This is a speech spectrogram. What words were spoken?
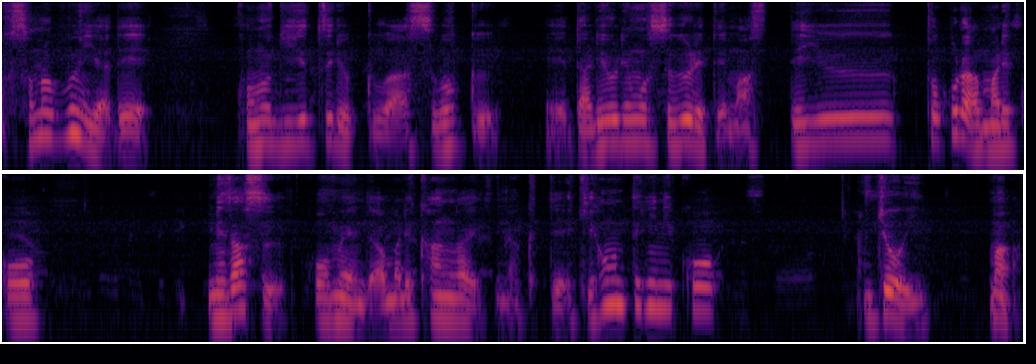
その分野でこの技術力はすごく誰よりも優れてますっていうところはあまりこう目指す方面ではあまり考えてなくて基本的にこう上位。ま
